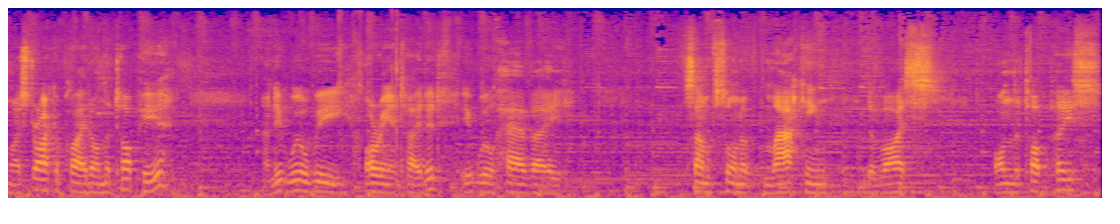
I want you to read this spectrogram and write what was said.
my striker plate on the top here and it will be orientated. It will have a some sort of marking device on the top piece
